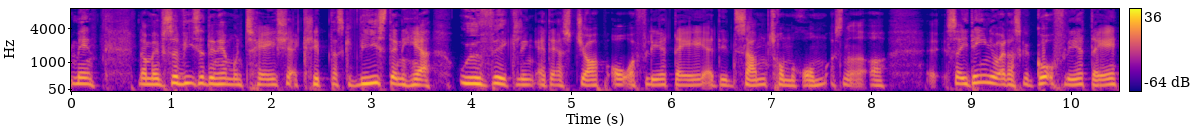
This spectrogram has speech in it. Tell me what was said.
Men når man så viser den her montage af klip, der skal vise den her udvikling af deres job over flere dage, at det er det samme rum og sådan noget, og, øh, så ideen jo, at der skal gå flere dage,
